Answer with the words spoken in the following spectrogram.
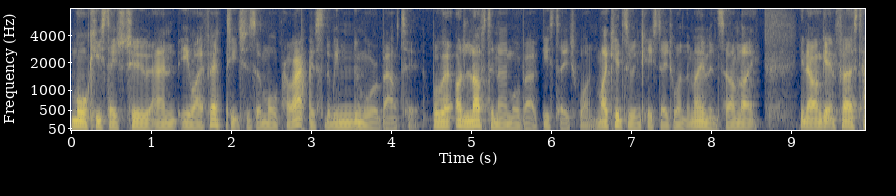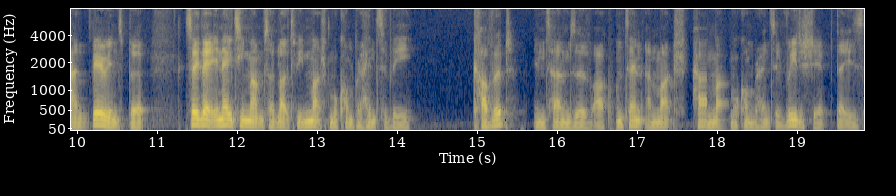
more key stage two and EYFS teachers are more proactive, so that we know more about it. But I'd love to know more about key stage one. My kids are in key stage one at the moment, so I'm like, you know, I'm getting first hand experience. But so that in 18 months, I'd like to be much more comprehensively covered in terms of our content and much have much more comprehensive readership that is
